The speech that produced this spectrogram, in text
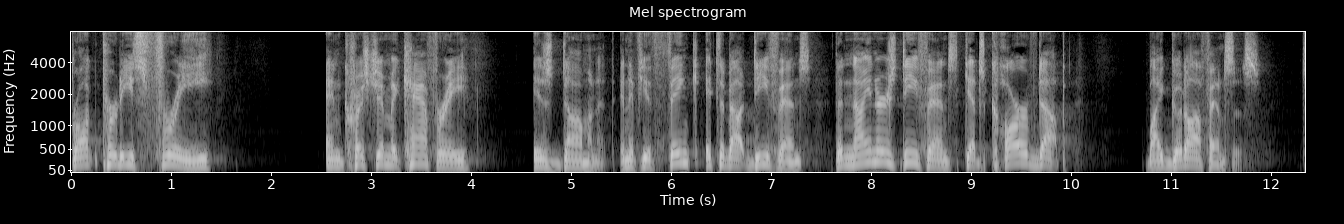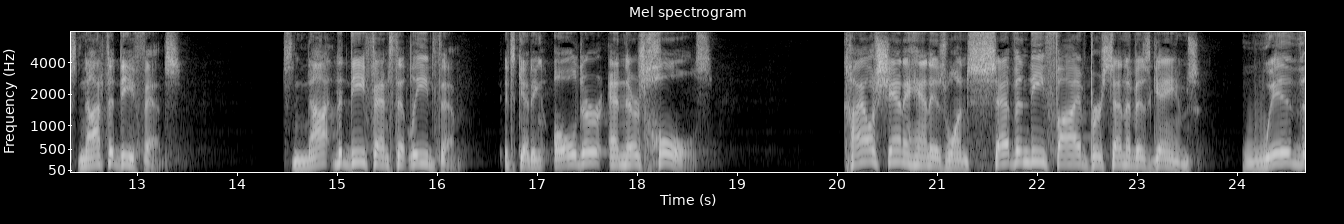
Brock Purdy's free, and Christian McCaffrey is dominant. And if you think it's about defense, the Niners defense gets carved up by good offenses. It's not the defense. It's not the defense that leads them. It's getting older and there's holes. Kyle Shanahan has won 75% of his games with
